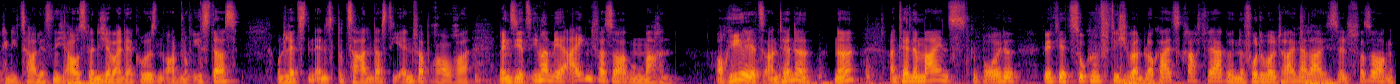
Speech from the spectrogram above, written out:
Ich kenne die Zahl jetzt nicht auswendig, aber in der Größenordnung ist das. Und letzten Endes bezahlen das die Endverbraucher. Wenn sie jetzt immer mehr Eigenversorgung machen, auch hier jetzt Antenne, ne? Antenne Mainz, Gebäude wird jetzt zukünftig über ein Blockheizkraftwerk und eine Photovoltaikanlage sich selbst versorgen.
